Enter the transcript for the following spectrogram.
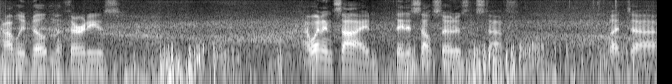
Probably built in the 30s. I went inside. They just sell sodas and stuff. But uh,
